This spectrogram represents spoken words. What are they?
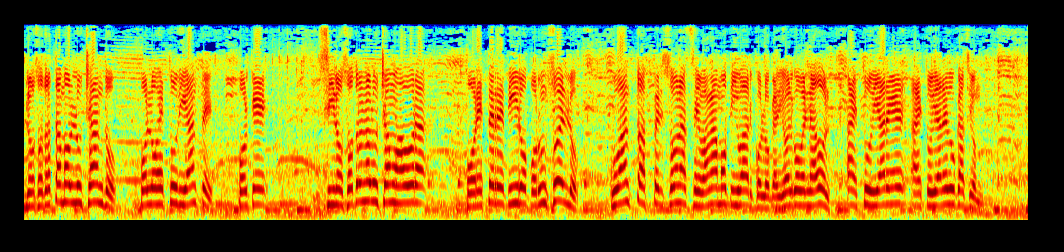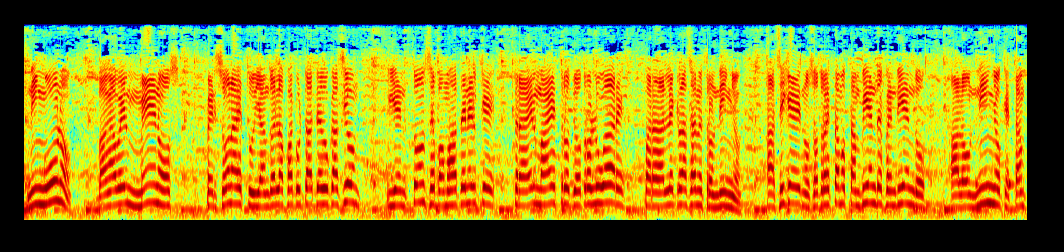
nosotros estamos luchando por los estudiantes, porque si nosotros no luchamos ahora por este retiro, por un sueldo, ¿cuántas personas se van a motivar con lo que dijo el gobernador a estudiar, a estudiar educación? Ninguno. Van a haber menos personas estudiando en la Facultad de Educación y entonces vamos a tener que traer maestros de otros lugares para darle clase a nuestros niños. Así que nosotros estamos también defendiendo a los niños que están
